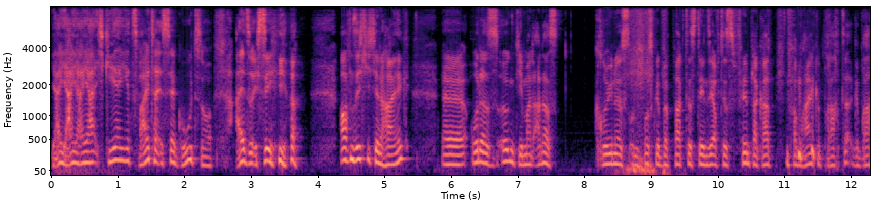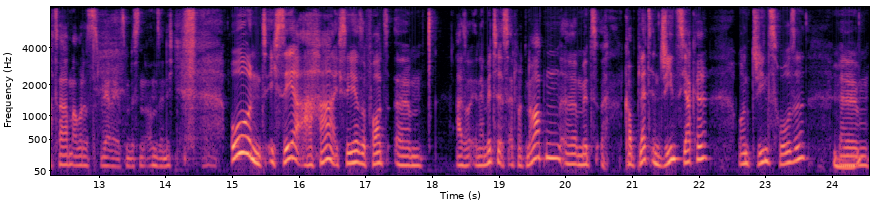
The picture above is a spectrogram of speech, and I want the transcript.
Ja, ja, ja, ja, ich gehe jetzt weiter, ist ja gut so. Also, ich sehe hier offensichtlich den Hulk äh, oder es ist irgendjemand anders Grünes und Muskelbepacktes, den sie auf das Filmplakat vom Hulk gebracht, gebracht haben, aber das wäre jetzt ein bisschen unsinnig. Und ich sehe, aha, ich sehe hier sofort, ähm, also in der Mitte ist Edward Norton äh, mit komplett in Jeansjacke und Jeanshose. Ähm,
